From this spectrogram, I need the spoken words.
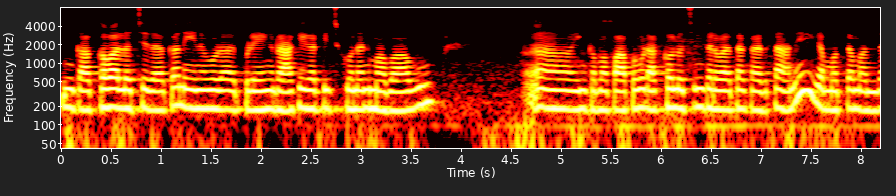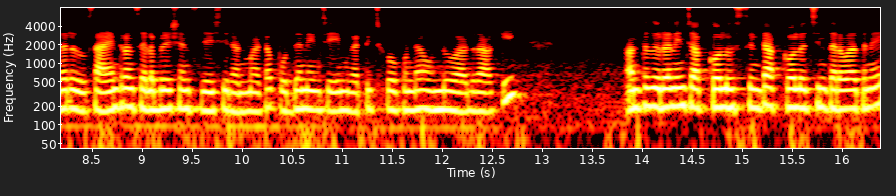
ఇంకా అక్క వాళ్ళు వచ్చేదాకా నేను కూడా ఇప్పుడు ఏం రాఖీ కట్టించుకోనని మా బాబు ఇంకా మా పాప కూడా అక్కలు వచ్చిన తర్వాత కడతా అని ఇక మొత్తం అందరూ సాయంత్రం సెలబ్రేషన్స్ చేసిరనమాట పొద్దున నుంచి ఏం కట్టించుకోకుండా ఉండువాడు రాకి అంత దూరం నుంచి అక్కోలు వస్తుంటే అక్కోలు వచ్చిన తర్వాతనే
